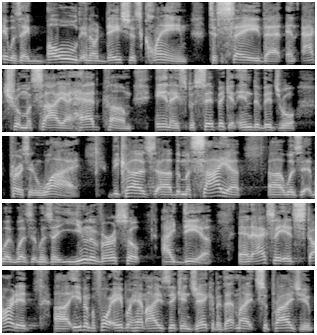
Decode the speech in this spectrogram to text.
it was a bold and audacious claim to say that an actual Messiah had come in a specific and individual person. Why? Because uh, the Messiah uh, was was was a universal idea, and actually, it started uh, even before Abraham, Isaac, and Jacob. If that might surprise you,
